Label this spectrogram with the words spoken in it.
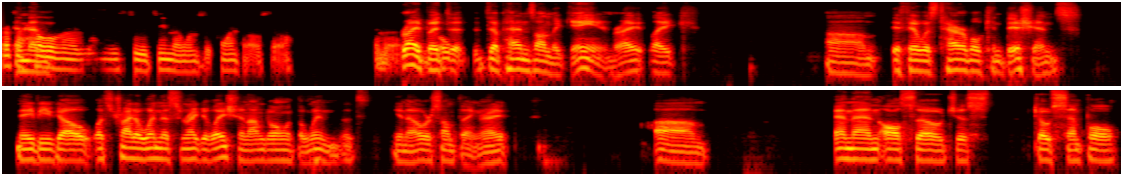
That's and a then, hell of an advantage to the team that wins the coin toss, though. Right, but it depends on the game, right? Like, um, if it was terrible conditions, maybe you go, let's try to win this in regulation. I'm going with the win. That's you know, or something, right? Um, and then also just go simple.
